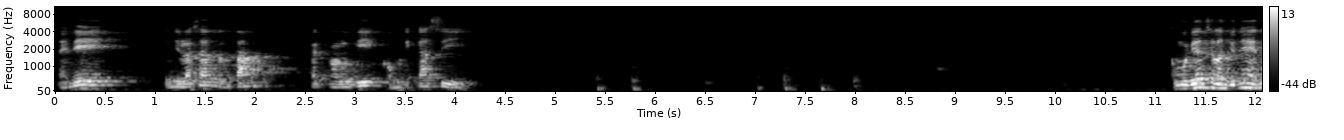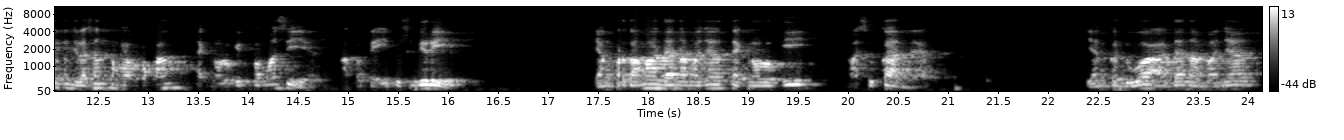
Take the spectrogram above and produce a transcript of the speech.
Nah ini penjelasan tentang teknologi komunikasi. Kemudian selanjutnya yaitu penjelasan pengelompokan teknologi informasi ya atau TI itu sendiri. Yang pertama ada namanya teknologi masukan ya. Yang kedua ada namanya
